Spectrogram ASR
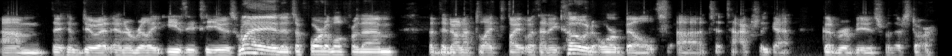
Um, they can do it in a really easy to use way that's affordable for them, that they don't have to like fight with any code or bills uh, to, to actually get good reviews for their store.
